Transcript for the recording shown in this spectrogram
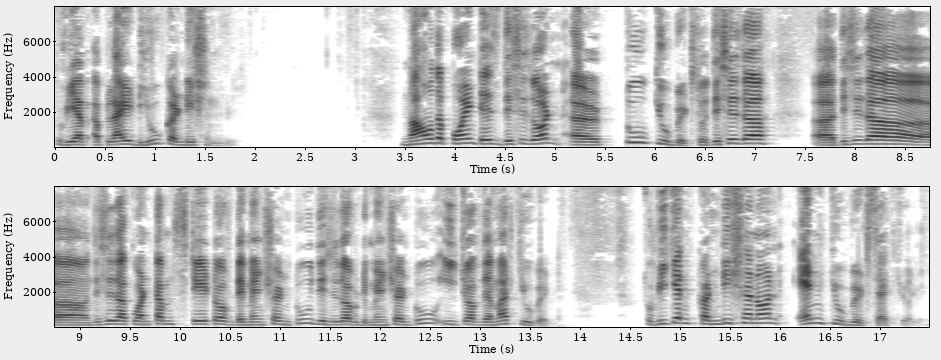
So we have applied u conditionally. Now the point is this is on uh, 2 qubits. So this is a uh, this is a uh, this is a quantum state of dimension 2 this is of dimension 2 each of them are qubit. So we can condition on n qubits actually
